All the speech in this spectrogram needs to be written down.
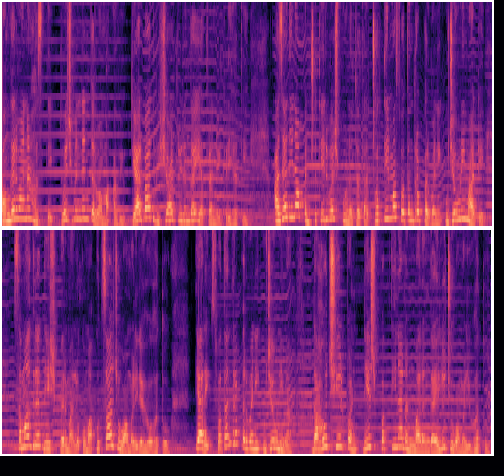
બાંગરવાના હસ્તે ધ્વજવંદન કરવામાં આવ્યું. ત્યારબાદ વિશાળ ત્રિરંગા યાત્રા નીકળી હતી. આઝાદીના પંચોતેર વર્ષ પૂર્ણ થતાં છોતેરમાં સ્વતંત્ર પર્વની ઉજવણી માટે સમગ્ર દેશભરમાં લોકોમાં ઉત્સાહ જોવા મળી રહ્યો હતો. ત્યારે સ્વતંત્ર પર્વની ઉજવણીમાં દાહોદ શહેર પણ દેશભક્તિના રંગમાં રંગાયેલું જોવા મળ્યું હતું.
